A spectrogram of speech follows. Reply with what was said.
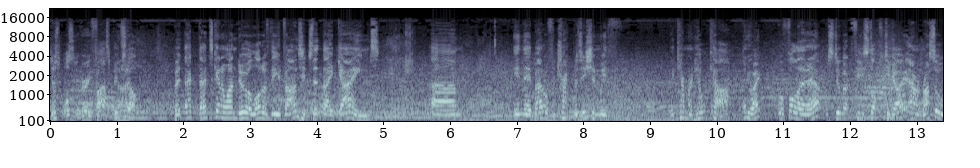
Just wasn't a very fast pit No. stop. But that, that's going to undo a lot of the advantage that they gained um, in their battle for track position with the Cameron Hill car. Anyway, we'll follow that out. We've still got a few stops to go. Aaron Russell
